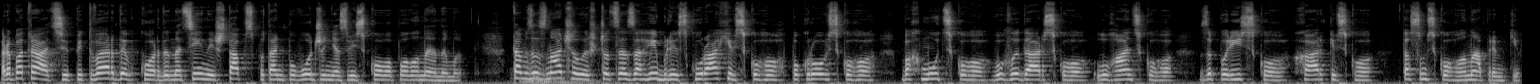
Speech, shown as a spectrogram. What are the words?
Репатріацію підтвердив координаційний штаб з питань поводження з військовополоненими. Там зазначили, що це загиблі з Курахівського, Покровського, Бахмутського, Вугледарського, Луганського, Запорізького, Харківського та Сумського напрямків.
